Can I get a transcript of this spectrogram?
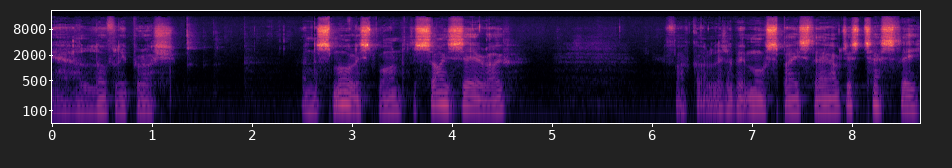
Yeah, a lovely brush. And the smallest one, the size 0, if I've got a little bit more space there, I'll just test the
